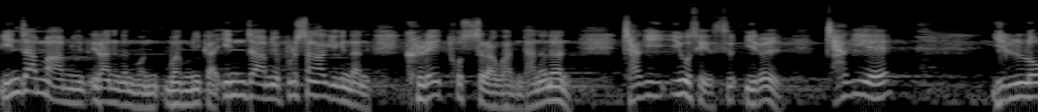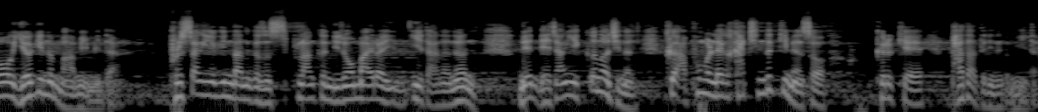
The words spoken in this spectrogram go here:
인자 마음이라는 건 뭡니까? 인자하며 불쌍하게 여긴다는 χρηστός라고 하는 단어는 자기 이웃의 일을 자기의 일로 여기는 마음입니다. 불쌍히 여긴다는 것은 스플랑크 니조마이라 이 단어는 내 내장이 끊어지는 그 아픔을 내가 같이 느끼면서 그렇게 받아들이는 겁니다.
